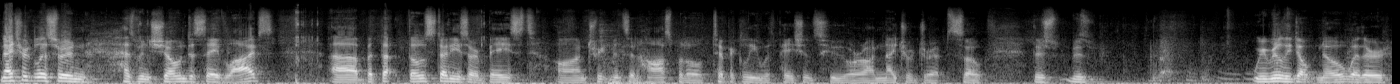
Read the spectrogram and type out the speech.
nitroglycerin has been shown to save lives, uh, but th- those studies are based on treatments in hospital, typically with patients who are on nitro drips. So there's, there's we really don't know whether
